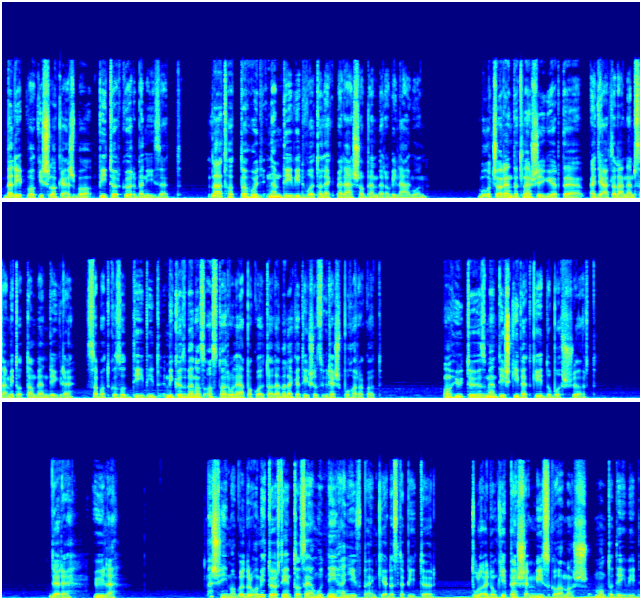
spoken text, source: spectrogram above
Belépve a kis lakásba, Peter körbenézett. Láthatta, hogy nem David volt a legpedánsabb ember a világon. Bocs a rendetlenségért, de egyáltalán nem számítottam vendégre, szabadkozott David, miközben az asztalról elpakolta a leveleket és az üres poharakat. A hűtőhöz ment és kivett két doboz sört. Gyere, ülj le. Mesélj magadról, mi történt az elmúlt néhány évben, kérdezte Peter. Tulajdonképpen sem izgalmas, mondta David.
